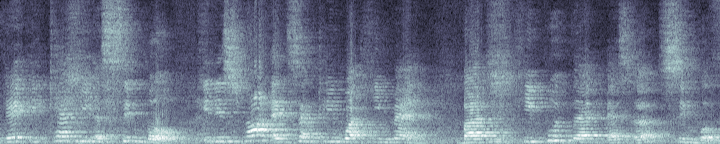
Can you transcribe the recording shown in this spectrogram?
Okay, it can be a symbol. It is not exactly what he meant, but he put that as a symbol.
